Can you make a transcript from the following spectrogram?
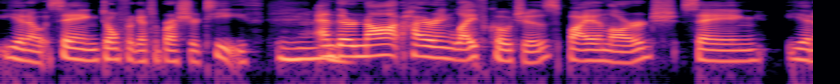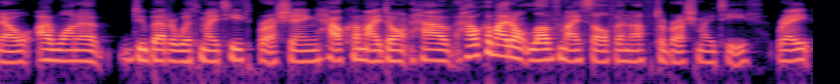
you know, saying, don't forget to brush your teeth. And they're not hiring life coaches by and large saying, you know, I want to do better with my teeth brushing. How come I don't have, how come I don't love myself enough to brush my teeth? Right.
